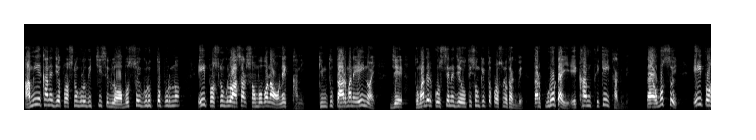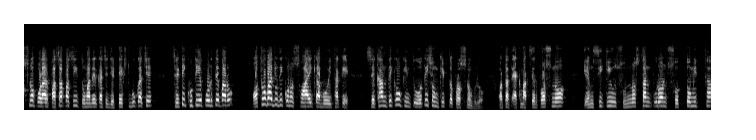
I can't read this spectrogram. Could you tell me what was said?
আমি এখানে যে প্রশ্নগুলো দিচ্ছি সেগুলো অবশ্যই গুরুত্বপূর্ণ। এই প্রশ্নগুলো আসার সম্ভাবনা অনেকখানি। কিন্তু তার মানে এই নয় যে তোমাদের কোশ্চেনে যে অতি সংক্ষিপ্ত প্রশ্ন থাকবে, তার পুরোটাই এখান থেকেই থাকবে। তাই অবশ্যই এই প্রশ্ন পড়ার পাশাপাশি তোমাদের কাছে যে টেক্সট বুক আছে, সেটি খুঁটিয়ে পড়তে পারো, অথবা যদি কোনো সহায়িকা বই থাকে, সেখান থেকেও কিন্তু অতি সংক্ষিপ্ত প্রশ্নগুলো, অর্থাৎ এক মার্কসের প্রশ্ন এমসিকিউ শূন্যস্থান পূরণ, সত্য মিথ্যা,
